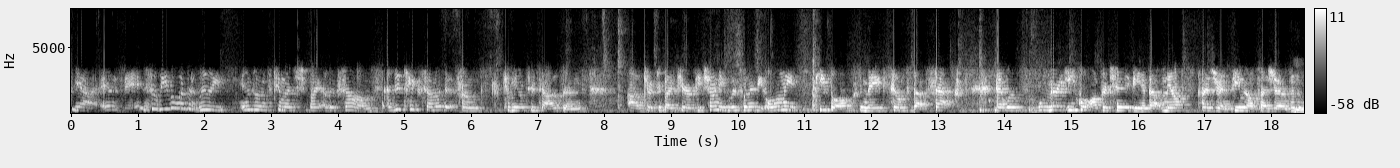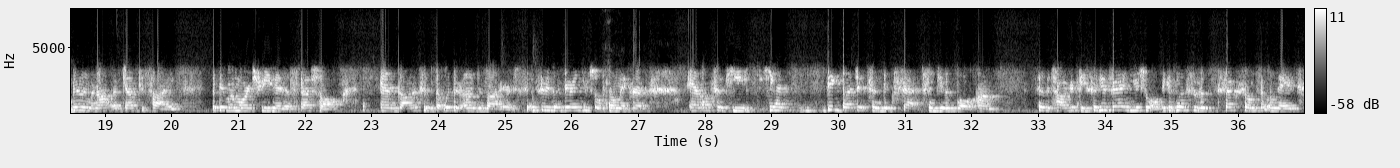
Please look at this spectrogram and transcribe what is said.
yeah, and, and so Viva wasn't really influenced too much by other films. I did take some of it from Camille 2000, um, directed by Piero Piccioni, who was one of the only people who made films about sex that were very equal opportunity about male pleasure and female pleasure, where the women were not objectified, but they were more treated as special and goddesses, but with their own desires. And so he was a very unusual filmmaker. And also he he had big budgets and big sets and beautiful um, cinematography. So he was very unusual because most of the sex films that were made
